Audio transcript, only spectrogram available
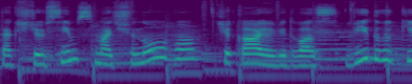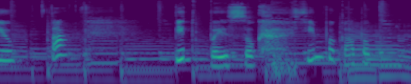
Так що всім смачного, чекаю від вас відгуків та підписок. Всім пока-пока.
